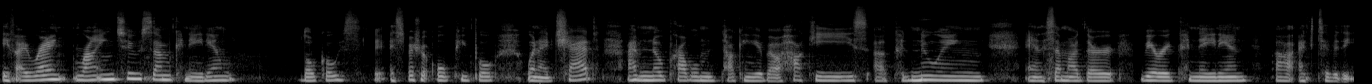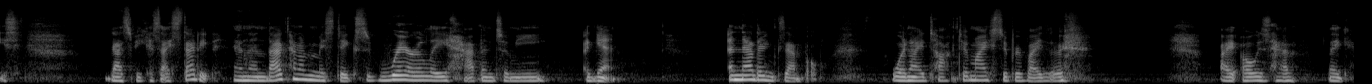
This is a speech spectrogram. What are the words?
if I run run into some Canadian locals, especially old people, when I chat, I have no problem talking about hockeys, uh, canoeing, and some other very Canadian uh, activities. That's because I studied, and then that kind of mistakes rarely happen to me again. Another example, when I talk to my supervisor I always have like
